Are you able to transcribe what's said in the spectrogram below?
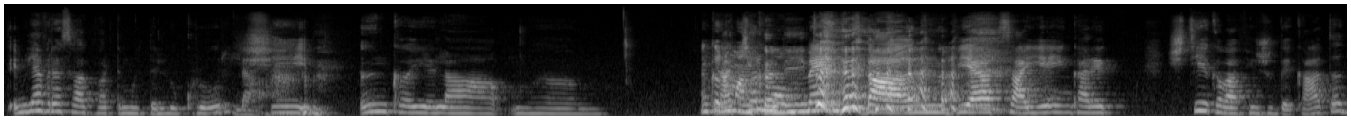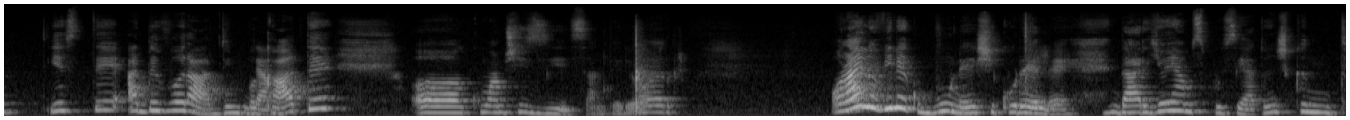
Emilia vrea să facă foarte multe lucruri Da. și încă e la, um, Încă la nu m-am acel încălit. moment da, în viața ei în care știe că va fi judecată. Este adevărat, din Da. păcate, uh, cum am și zis anterior, Online-ul vine cu bune și cu rele, dar eu i-am spus ei, atunci când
